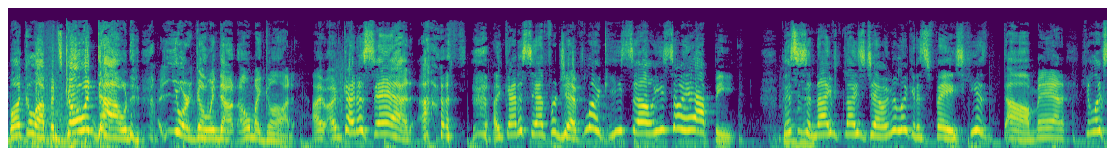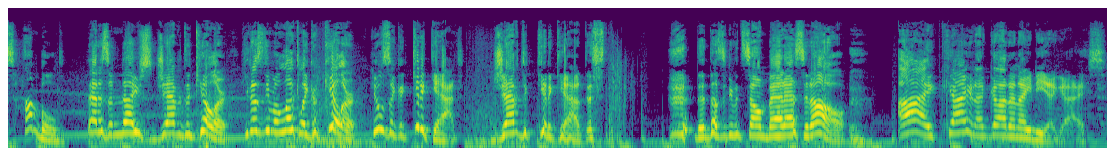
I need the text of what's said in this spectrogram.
Buckle up. It's going down. You're going down. Oh my god. I, am kind of sad. I'm kind of sad for Jeff. Look, he's so he's so happy. This is a nice nice Jeff. I mean, look at his face. He is. Oh man, he looks humbled. That is a nice Jeff the Killer. He doesn't even look like a killer. He looks like a kitty cat. Jeff the kitty cat. This, that doesn't even sound badass at all. I kinda got an idea, guys.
